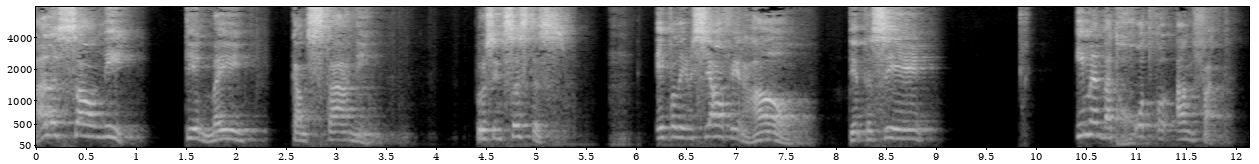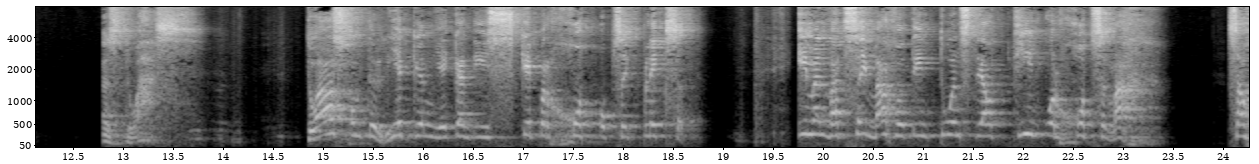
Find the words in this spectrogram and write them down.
Hulle sal nie teen my kan staan nie. Broers en susters, ek wil myself herhaal deur te sê iemand wat God wil aanvat is dwaas. Dwaas om te reken jy kan die Skepper God op sy plek sit. Iemand wat sy mag wil tentoonstel teenoor God se mag sal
